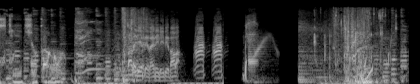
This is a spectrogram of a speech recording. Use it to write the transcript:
しましょうか。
